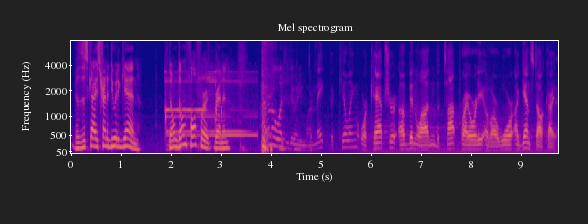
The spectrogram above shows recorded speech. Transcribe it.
Because this guy's trying to do it again. Don't don't fall for it, Brennan. I don't know what to do anymore. To make the killing or capture of bin Laden the top priority of our war against Al Qaeda,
